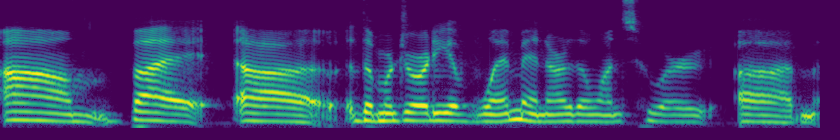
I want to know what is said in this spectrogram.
Um, but uh, the majority of women are the ones who are um,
